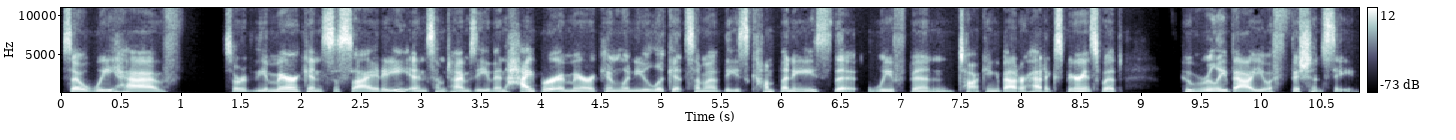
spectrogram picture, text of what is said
So we have sort of the American society and sometimes even hyper American when you look at some of these companies that we've been talking about or had experience with who really value efficiency.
